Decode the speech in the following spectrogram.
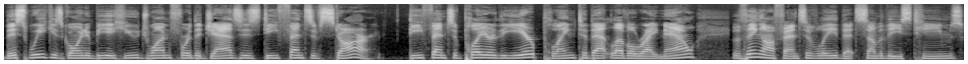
This week is going to be a huge one for the Jazz's defensive star. Defensive player of the year playing to that level right now. The thing offensively that some of these teams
